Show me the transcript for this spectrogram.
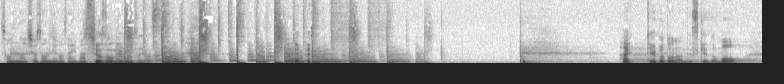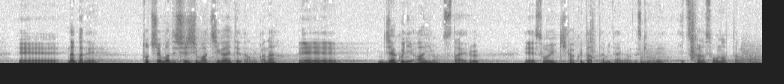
そんな所存でございます。所存でございますはいということなんですけども、えーなんかね途中まで趣旨間違えてたのかな、えー弱に愛を伝える、えーそういう企画だったみたいなんですけどね。いつからそうなったのかなっ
